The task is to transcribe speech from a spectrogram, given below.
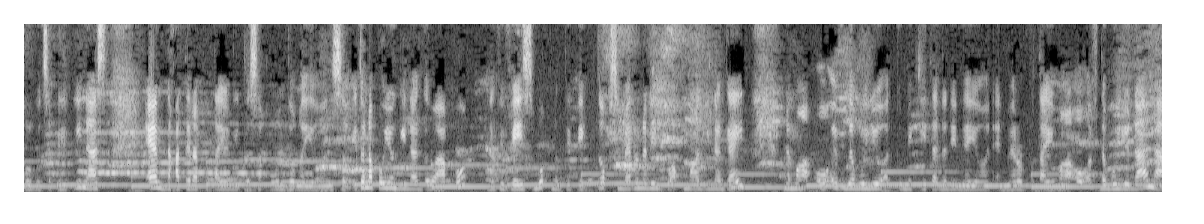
for good sa Pilipinas and nakatira po tayo dito sa condo ngayon. So, ito na po yung ginagawa ko. Nagpi-Facebook, nagpi-TikTok. So, meron na din po ako mga ginaguide ng mga OFW at kumikita na din ngayon. And meron po tayo mga OFW na na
